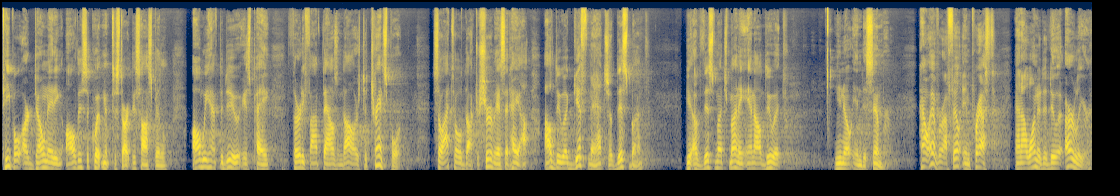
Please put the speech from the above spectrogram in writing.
People are donating all this equipment to start this hospital. All we have to do is pay $35,000 to transport. So I told Dr. Shirley, I said, hey, I'll, I'll do a gift match of this month, of this much money, and I'll do it, you know, in December. However, I felt impressed and I wanted to do it earlier.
